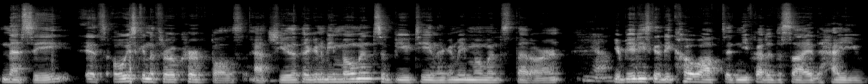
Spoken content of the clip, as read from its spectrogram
messy. It's always going to throw curveballs at you. That there are going to be moments of beauty, and there are going to be moments that aren't. Yeah. Your beauty is going to be co-opted, and you've got to decide how you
